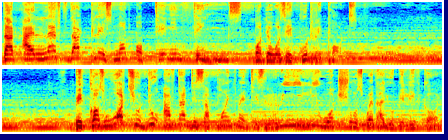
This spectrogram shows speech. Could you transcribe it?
That i left that place not obtaining things but there was a good report because what you do after disappointment is really what shows whether you believe God.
